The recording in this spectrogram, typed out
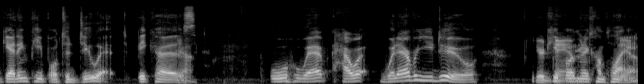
getting people to do it because wh- whoever how whatever you do You're people are going to complain Yeah.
